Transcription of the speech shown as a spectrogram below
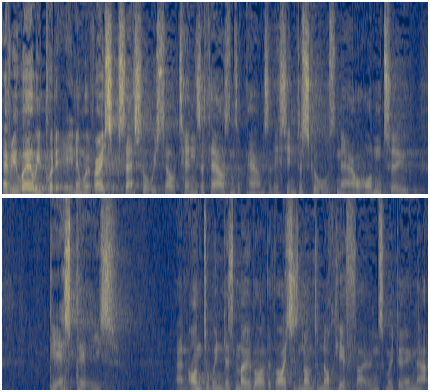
Everywhere we put it in, and we're very successful, we sell tens of thousands of pounds of this into schools now, onto PSPs, and onto Windows mobile devices, and onto Nokia phones. And we're doing that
